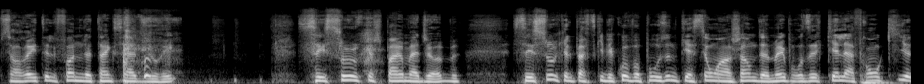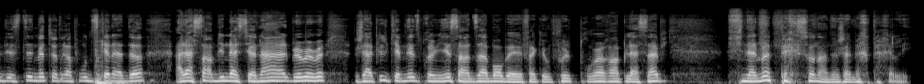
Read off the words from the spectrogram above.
ça aurait été le fun le temps que ça a duré. C'est sûr que je perds ma job. C'est sûr que le Parti québécois va poser une question en chambre demain pour dire quel affront, qui a décidé de mettre le drapeau du Canada à l'Assemblée nationale. J'ai appelé le cabinet du premier ministre en disant bon ben fait que vous pouvez trouver un remplaçant. Puis finalement personne n'en a jamais reparlé.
